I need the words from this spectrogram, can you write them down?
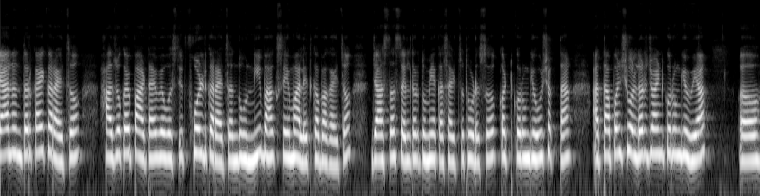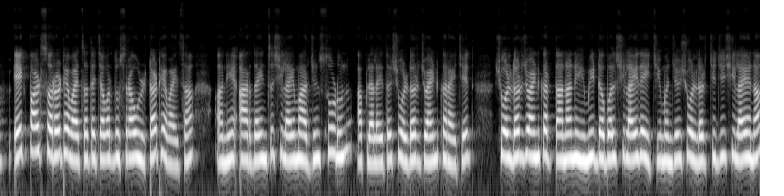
त्यानंतर काय करायचं? हा जो काही पार्ट आहे व्यवस्थित फोल्ड करायचा आणि दोन्ही भाग सेम आलेत का बघायचं. जास्त असेल तर तुम्ही एका साईडचं थोडंसं कट करून घेऊ शकता. आता आपण शोल्डर जॉईन करून घेऊया. एक पार्ट सरळ ठेवायचा त्याच्यावर दुसरा उलटा ठेवायचा आणि अर्धा इंच शिलाई मार्जिन सोडून आपल्याला इथं शोल्डर जॉईंट करायचे आहेत शोल्डर जॉईंट करताना नेहमी डबल शिलाई द्यायची म्हणजे शोल्डरची जी शिलाई आहे ना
